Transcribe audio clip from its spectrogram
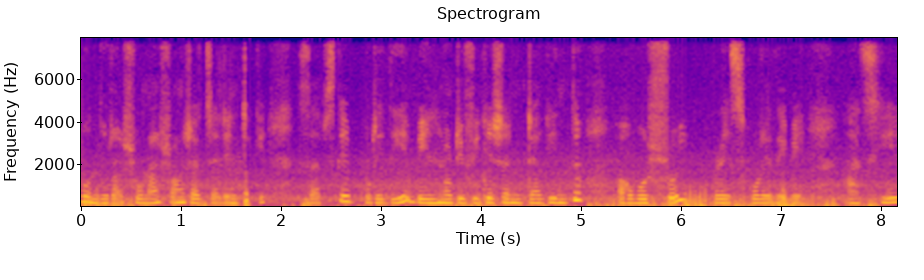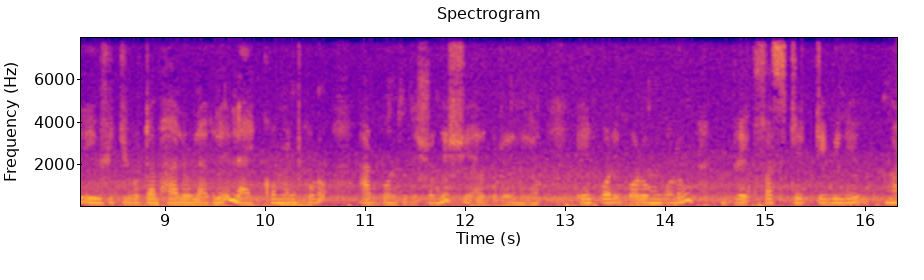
বন্ধুরা সোনার সংসার চ্যানেলটিকে সাবস্ক্রাইব করে দিয়ে বেল নোটিফিকেশানটা কিন্তু অবশ্যই প্রেস করে দেবে। আজকে এই ভিডিওটা ভালো লাগলে লাইক কমেন্ট করো আর বন্ধুদের সঙ্গে শেয়ার করে নিও। এরপরে গরম গরম ব্রেকফাস্টের টেবিলে উপমা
